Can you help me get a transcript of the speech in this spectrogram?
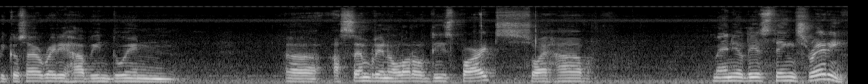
because I already have been doing uh, assembling a lot of these parts so I have many of these things ready.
